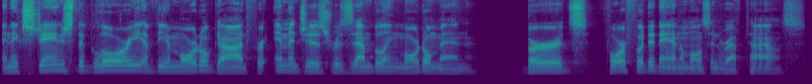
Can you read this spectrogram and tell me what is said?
and exchanged the glory of the immortal God for images resembling mortal men, birds, four footed animals, and reptiles.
